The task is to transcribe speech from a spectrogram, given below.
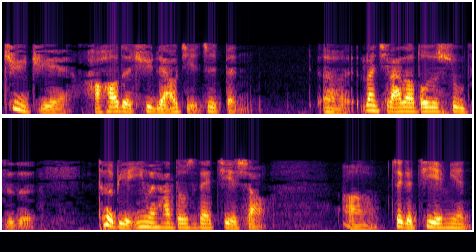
拒绝好好的去了解这本呃乱七八糟都是数字的，特别因为它都是在介绍啊、这个界面，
